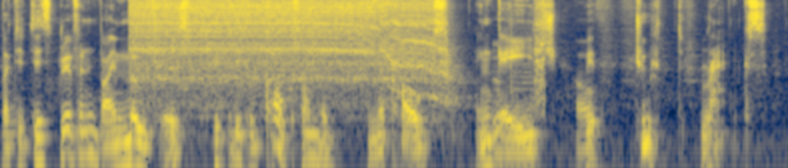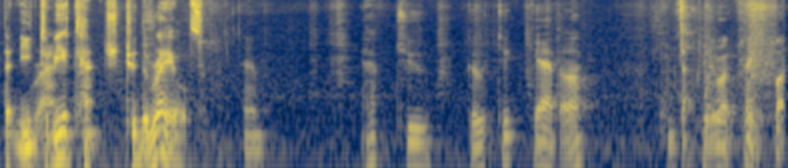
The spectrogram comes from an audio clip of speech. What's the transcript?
but it is driven by motors with little cogs on them, and the cogs engage Oh. with toothed racks that need to be attached to the rails. Um, have to go together exactly the right place. But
